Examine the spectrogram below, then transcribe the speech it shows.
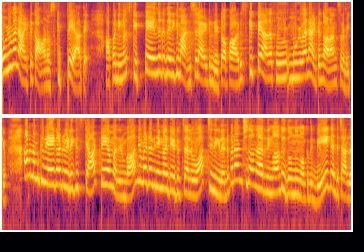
മുഴുവനായിട്ട് കാണും. സ്കിപ്പ് ചെയ്യാതെ. അപ്പം നിങ്ങൾ സ്കിപ്പ് ചെയ്യുന്നുണ്ടെന്ന് എനിക്ക് മനസ്സിലായിട്ടുണ്ട് കേട്ടോ. അപ്പോൾ ആരും സ്കിപ്പ് ചെയ്യാതെ ഫുൾ മുഴുവനായിട്ടും കാണാൻ ശ്രമിക്കും. അപ്പം നമുക്ക് വേഗം വീട്ടിലേക്ക് സ്റ്റാർട്ട് ചെയ്യാം. അതിന് ആദ്യമായിട്ടാണ് നിങ്ങൾ എന്റെ യൂട്യൂബ് ചാനൽ വാച്ച് ചെയ്യുന്നെങ്കിൽ എന്റെ പേര് അഞ്ചു നിങ്ങൾ അത് ഇതൊന്നും നോക്കുന്നത് വേഗം എന്റെ channel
